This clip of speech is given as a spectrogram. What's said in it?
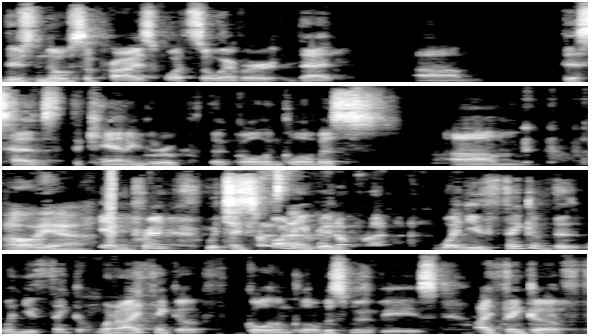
there's no surprise whatsoever that um, this has the Cannon Group, the Golan-Globus um, Oh yeah. imprint, which is funny when when you think of the when you think when I think of Golan-Globus movies, I think of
